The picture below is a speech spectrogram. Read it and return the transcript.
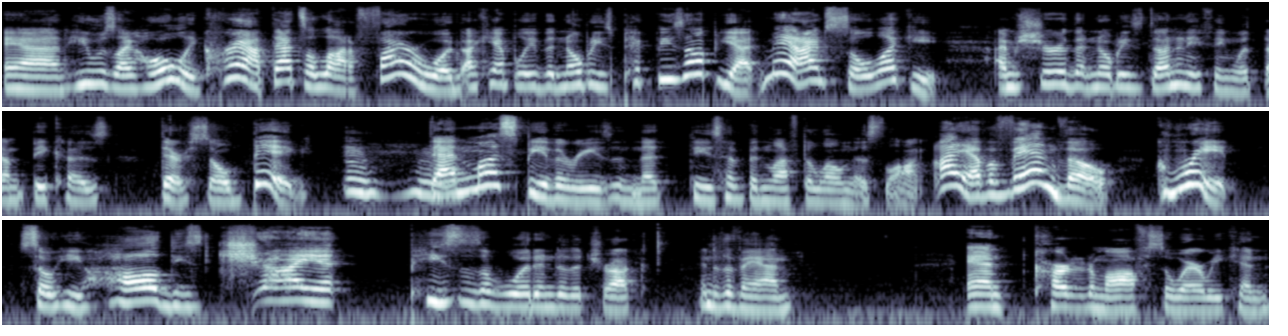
And he was like, Holy crap, that's a lot of firewood. I can't believe that nobody's picked these up yet. Man, I'm so lucky. I'm sure that nobody's done anything with them because they're so big. That must be the reason that these have been left alone this long. I have a van, though. Great. So he hauled these giant pieces of wood into the truck, into the van, and carted them off so where we can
